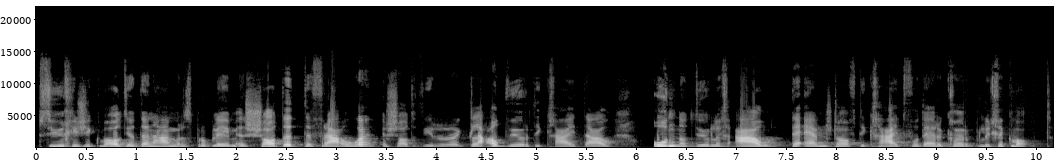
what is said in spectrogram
psychische Gewalt, ja, dann haben wir das Problem, es schadet den Frauen, es schadet ihrer Glaubwürdigkeit auch und natürlich auch der Ernsthaftigkeit von dieser körperlichen Gewalt.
